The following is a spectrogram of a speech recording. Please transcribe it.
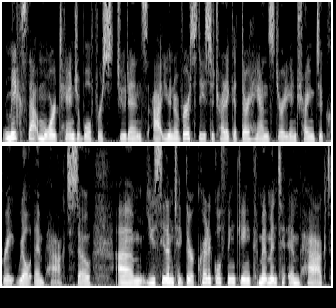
makes that more tangible for students at universities to try to get their hands dirty and trying to create real impact. So um, you see them take their critical thinking, commitment to impact,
